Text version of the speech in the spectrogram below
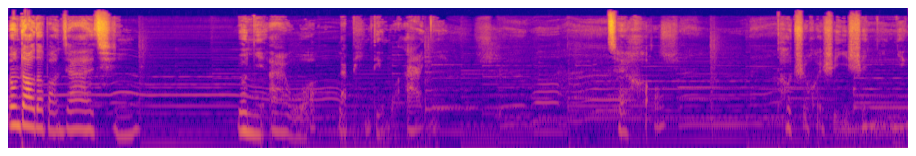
用道德绑架爱情，用你爱我来评定我爱你。最后都只会是一身泥泞。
